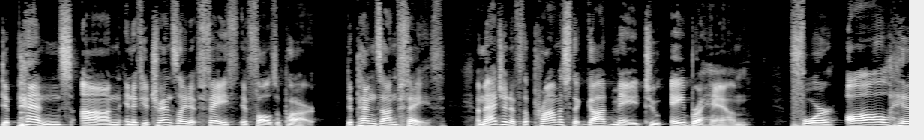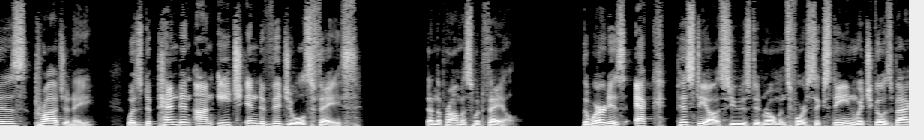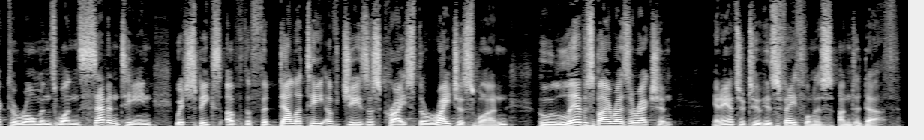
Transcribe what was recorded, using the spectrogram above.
depends on and if you translate it faith it falls apart. Depends on faith. Imagine if the promise that God made to Abraham for all his progeny was dependent on each individual's faith, then the promise would fail. The word is ek pisteos used in Romans 4:16 which goes back to Romans 1:17 which speaks of the fidelity of Jesus Christ the righteous one who lives by resurrection in answer to his faithfulness unto death.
